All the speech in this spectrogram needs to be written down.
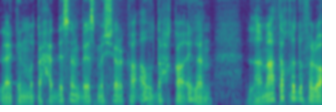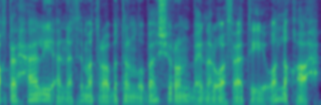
لكن متحدثا باسم الشركة أوضح قائلا: لا نعتقد في الوقت الحالي أن ثمة رابط مباشر بين الوفاة واللقاح.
